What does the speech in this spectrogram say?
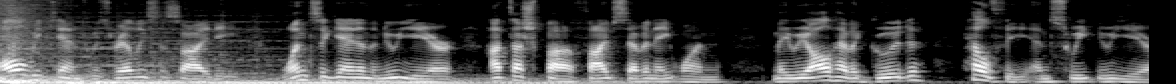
all we can to Israeli society once again in the new year, Hatashpa 5781. May we all have a good, healthy, and sweet new year.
